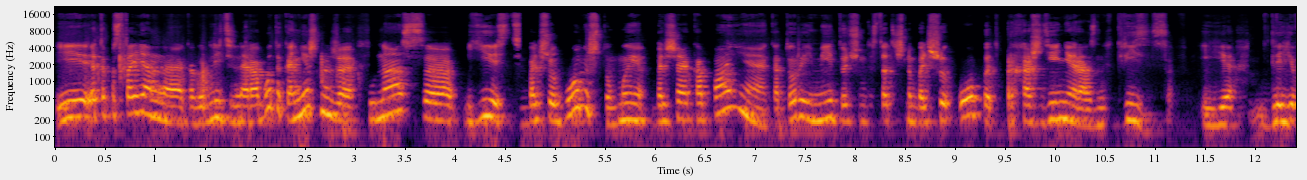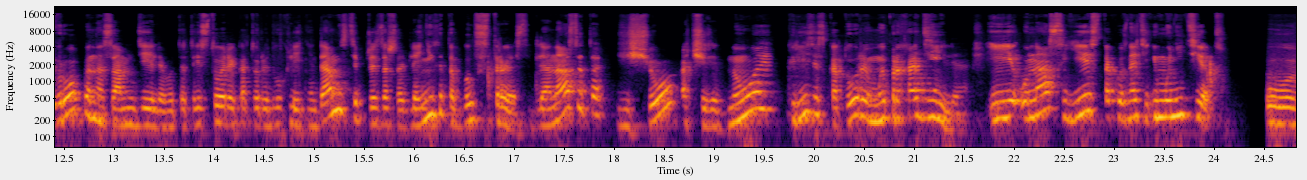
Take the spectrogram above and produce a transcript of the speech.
И это постоянная как бы, длительная работа. Конечно же, у нас э, есть большой бонус, что мы большая компания, которая имеет очень достаточно большой опыт прохождения разных кризисов. И для Европы, на самом деле, вот эта история, которая двухлетней давности произошла, для них это был стресс. Для нас это еще очередной кризис, который мы проходили. И у нас есть такой, знаете, иммунитет у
